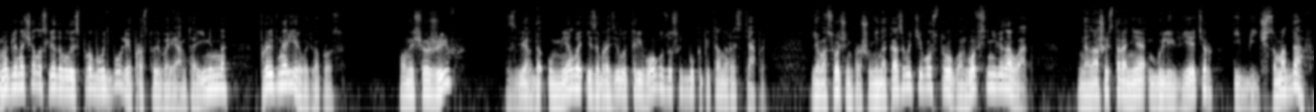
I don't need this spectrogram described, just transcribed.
но для начала следовало испробовать более простой вариант, а именно проигнорировать вопрос. «Он еще жив?» Зверда умело изобразила тревогу за судьбу капитана Растяпы. «Я вас очень прошу, не наказывайте его строго, он вовсе не виноват. На нашей стороне были ветер и бич самодав».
